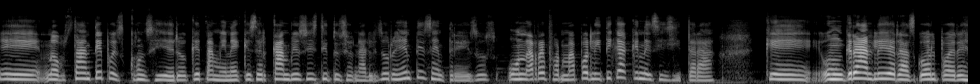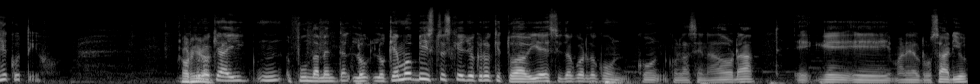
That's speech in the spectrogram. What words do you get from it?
Eh, no obstante, pues considero que también hay que hacer cambios institucionales urgentes, entre esos una reforma política que necesitará que un gran liderazgo del Poder Ejecutivo. Yo creo que hay fundamental. Lo, que hemos visto es que yo creo que todavía estoy de acuerdo con, la senadora eh, eh, María del Rosario,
